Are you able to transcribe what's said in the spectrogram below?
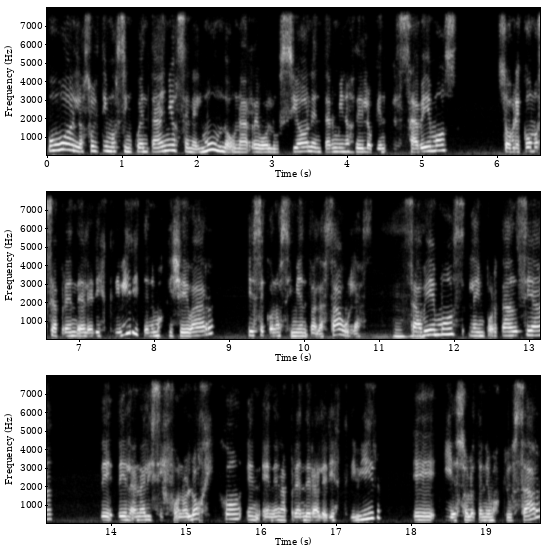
hubo en los últimos 50 años en el mundo una revolución en términos de lo que sabemos sobre cómo se aprende a leer y escribir y tenemos que llevar ese conocimiento a las aulas. Sabemos la importancia del análisis fonológico en, aprender a leer y escribir eh, y eso lo tenemos que usar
